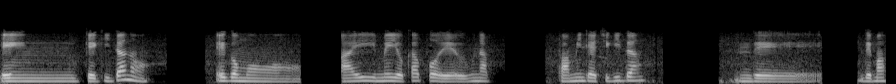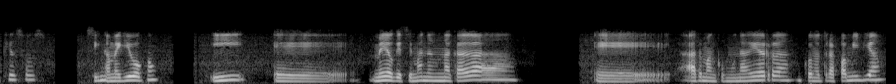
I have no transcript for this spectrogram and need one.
en que Kitano es como ahí medio capo de una familia chiquita de, de mafiosos, si no me equivoco, y eh, medio que se mandan una cagada, eh, arman como una guerra con otra familia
